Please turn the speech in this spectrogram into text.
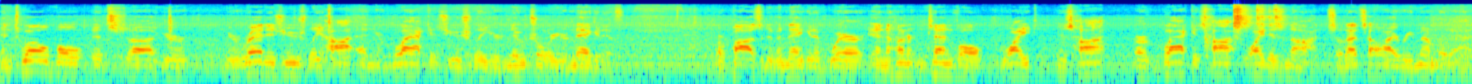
In 12 volt it's uh, your, your red is usually hot and your black is usually your neutral or your negative or positive and negative where in 110 volt white is hot or black is hot, white is not. So that's how I remember that.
